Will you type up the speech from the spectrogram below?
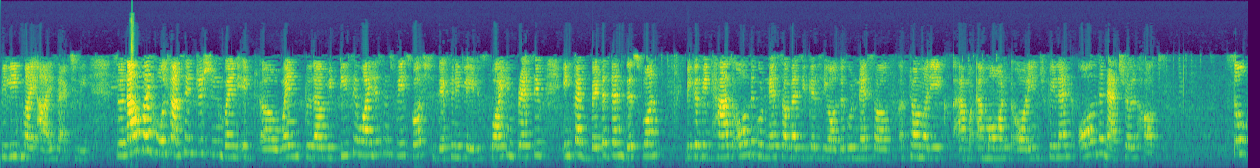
believe my eyes actually. So now my whole concentration when it uh, went to the Mitti Se Essence face wash, definitely it is quite impressive. In fact better than this one because it has all the goodness of as you can see all the goodness of uh, turmeric, am almond, orange peel and all the natural herbs. So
